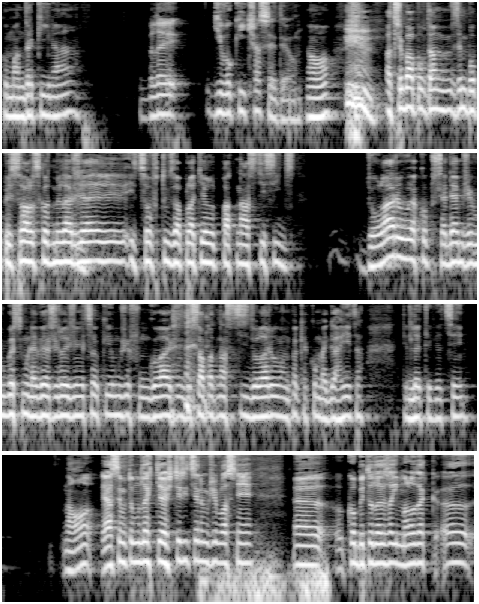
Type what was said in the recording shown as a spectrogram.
Commander Keena to byly divoký časy, jo. No. A třeba tam jsem popisoval Scott Miller, že i Softu zaplatil 15 tisíc dolarů jako předem, že vůbec mu nevěřili, že něco takového může fungovat, jak jim dostal 15 tisíc dolarů, on pak jako megahit a tyhle ty věci. No, já jsem k tomuhle chtěl ještě říct jenom, že vlastně Uh, koho by tohle zajímalo, tak uh,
